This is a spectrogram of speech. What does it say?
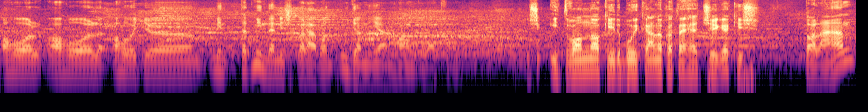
ahol, ahol ahogy, uh, mind, tehát minden iskolában ugyanilyen hangulat van. És itt vannak, itt bujkálnak a tehetségek is? Talán,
